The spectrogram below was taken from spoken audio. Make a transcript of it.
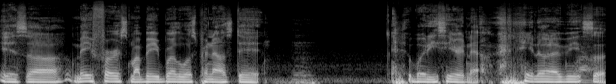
is uh, May first. My baby brother was pronounced dead but he's here now. you know what I mean? So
